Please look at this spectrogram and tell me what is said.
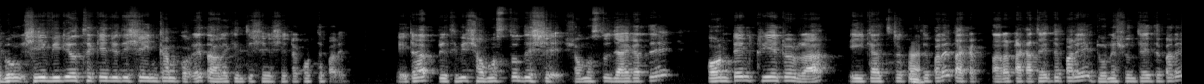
এবং সেই ভিডিও থেকে যদি সে ইনকাম করে তাহলে কিন্তু সে সেটা করতে পারে এটা পৃথিবীর সমস্ত দেশে সমস্ত জায়গাতে কন্টেন্ট ক্রিয়েটররা এই কাজটা হ্যাঁ। করতে পারে তারা টাকা চাইতে পারে ডোনেশন চাইতে পারে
